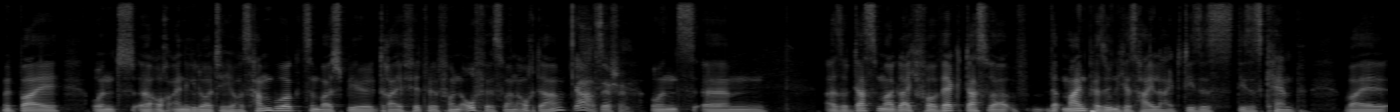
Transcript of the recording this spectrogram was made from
mit bei und äh, auch einige Leute hier aus Hamburg. Zum Beispiel drei Viertel von Office waren auch da. Ja, sehr schön. Und ähm, also das mal gleich vorweg, das war mein persönliches Highlight, dieses, dieses Camp. Weil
